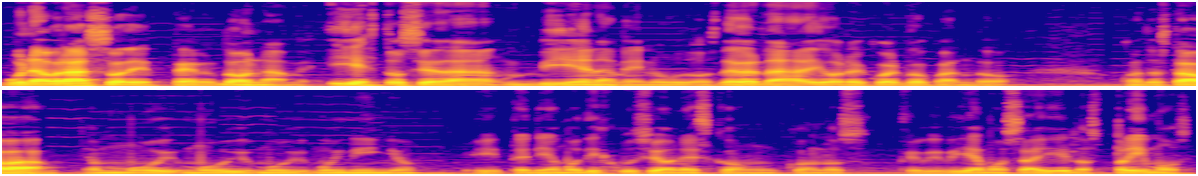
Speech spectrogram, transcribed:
Un abrazo de perdóname. Y esto se da bien a menudo. De verdad, yo recuerdo cuando, cuando estaba muy, muy, muy, muy niño y teníamos discusiones con, con los que vivíamos ahí, los primos,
